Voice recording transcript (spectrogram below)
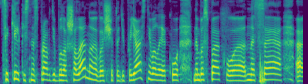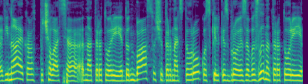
ця кількість насправді була шаленою. Ви ще тоді пояснювали, яку небезпеку несе е, війна, яка почалася на території Донбасу з 2014 року. Скільки зброї завезли на території.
